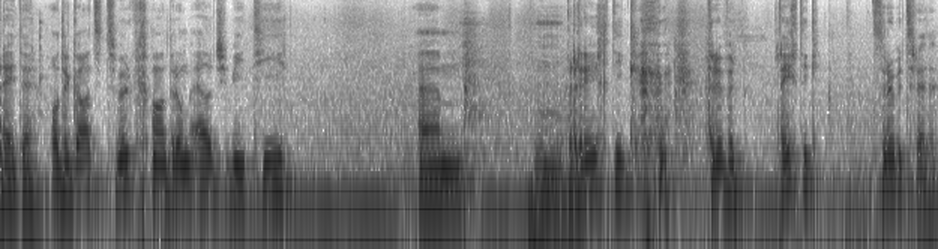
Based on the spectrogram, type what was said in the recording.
reden? Oder geht es jetzt wirklich mal darum, LGBT ähm, mhm. richtig, darüber, richtig darüber zu reden?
